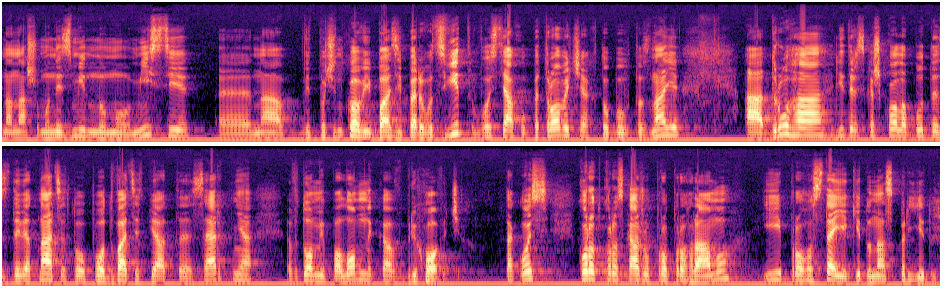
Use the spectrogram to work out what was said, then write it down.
на нашому незмінному місці на відпочинковій базі Первоцвіт в гостях у Петровича, хто був, то знає. А друга лідерська школа буде з 19 по 25 серпня в домі паломника в Брюховичах. Так ось коротко розкажу про програму і про гостей, які до нас приїдуть.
